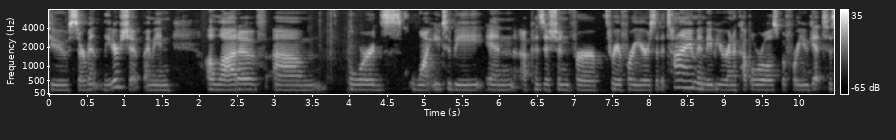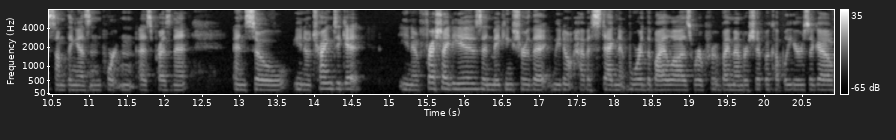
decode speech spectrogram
to servant leadership. I mean, a lot of um, boards want you to be in a position for three or four years at a time, and maybe you're in a couple roles before you get to something as important as president. And so, you know, trying to get you know fresh ideas and making sure that we don't have a stagnant board. The bylaws were approved by membership a couple years ago,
